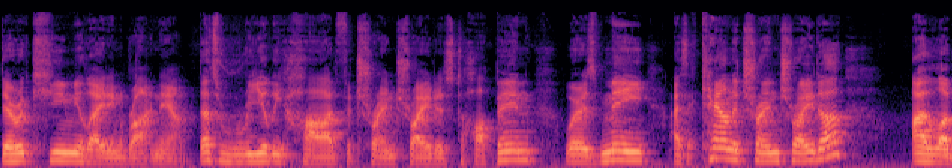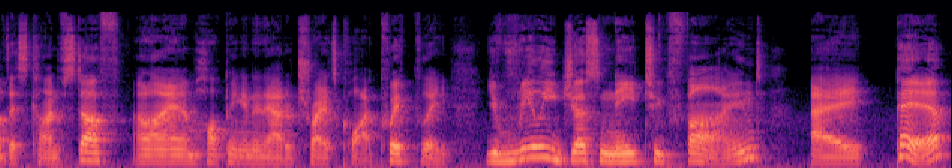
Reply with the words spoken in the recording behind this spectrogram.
They're accumulating right now. That's really hard for trend traders to hop in. Whereas, me, as a counter trend trader, I love this kind of stuff, and I am hopping in and out of trades quite quickly. You really just need to find a pair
